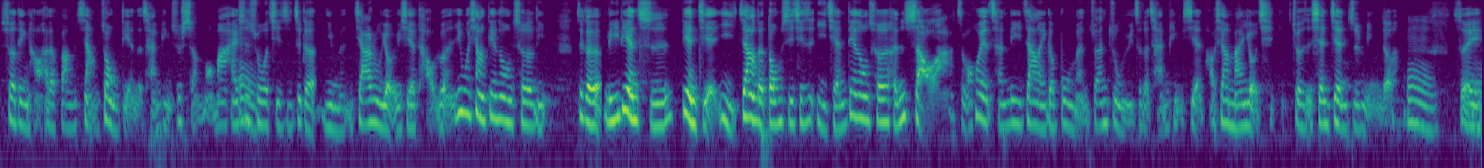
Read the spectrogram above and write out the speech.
设定好它的方向，重点的产品是什么吗？还是说，其实这个你们加入有一些讨论？嗯、因为像电动车里这个锂电池电解液这样的东西，其实以前电动车很少啊，怎么会成立这样的一个部门专注于这个产品线？好像蛮有其就是先见之明的。嗯，所以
